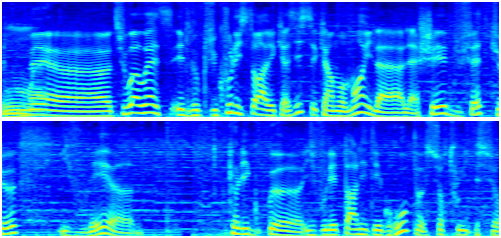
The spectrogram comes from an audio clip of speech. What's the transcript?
Mais euh, tu vois, ouais. Et donc du coup, l'histoire avec Aziz, c'est qu'à un moment, il a lâché du fait que il voulait. euh, que les, il voulait parler des groupes sur, Twi- sur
